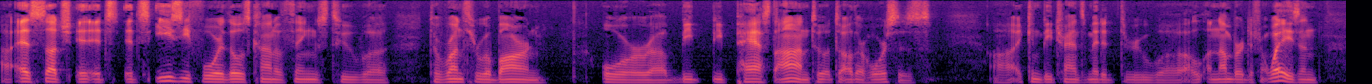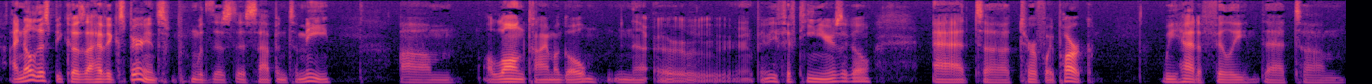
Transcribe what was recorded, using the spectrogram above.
uh, as such, it, it's it's easy for those kind of things to uh, to run through a barn or uh, be be passed on to to other horses. Uh, it can be transmitted through uh, a, a number of different ways, and I know this because I have experience with this. This happened to me. Um, a long time ago, the, uh, maybe 15 years ago, at uh, Turfway Park. We had a filly that um,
